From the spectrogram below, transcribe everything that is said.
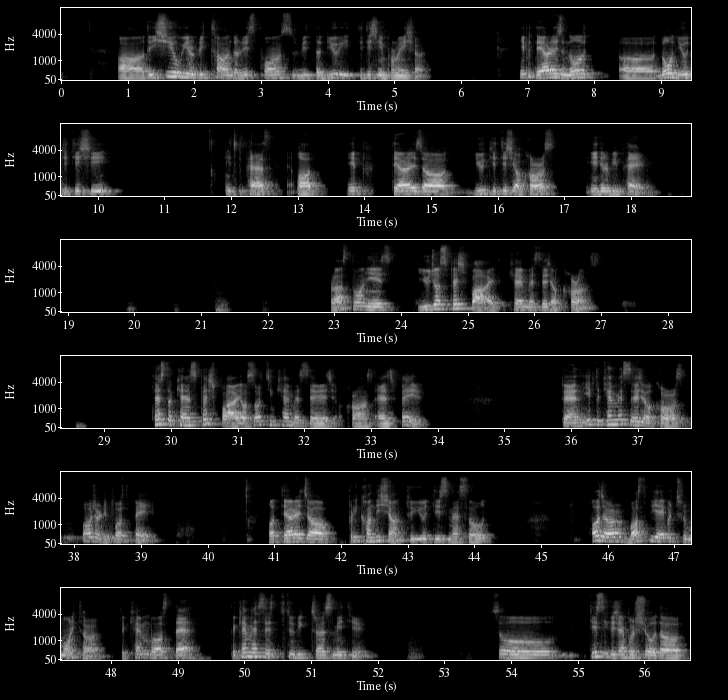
uh, the ECU will return the response with the new DTC information. If there is no uh, no new DTC, it's passed, but if there is a new DTC occurs, it will be paid. Last one is user specified CAN message occurrence. Tester can specify a certain CAN message occurrence as failed. Then if the CAN message occurs, fuzzer reports failed. But there is a precondition to use this method. Fuzzer must be able to monitor the CAN bus that the CAN message to be transmitted. So this example show the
